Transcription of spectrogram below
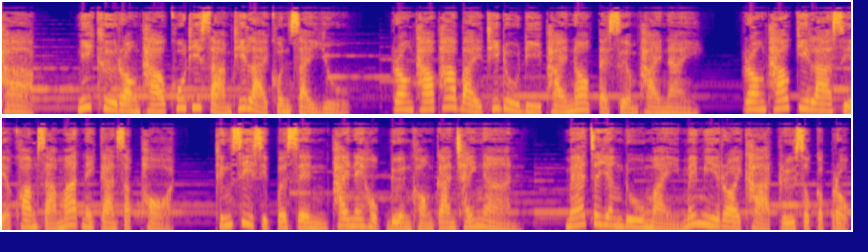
ภาพ นี่คือรองเท้าคู่ที่สามที่หลายคนใส่อยู่ รองเท้าผ้าใบที่ดูดีภายนอกแต่เสื่อมภายใน รองเท้ากีฬาเสียความสามารถในการซัพพอร์ตถึง 40%ภายใน 6 เดือนของการใช้งาน แม้จะยังดูใหม่ไม่มีรอยขาดหรือสกปรก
